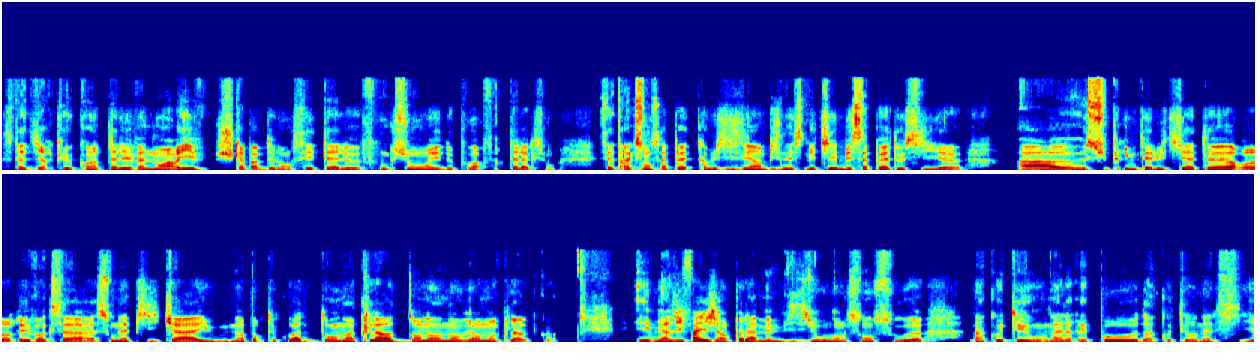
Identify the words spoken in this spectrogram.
C'est-à-dire que quand tel événement arrive, je suis capable de lancer telle fonction et de pouvoir faire telle action. Cette action, ça peut être, comme je disais, un business métier, mais ça peut être aussi euh, ah, euh, supprime tel utilisateur, euh, révoque sa, son API KAI ou n'importe quoi dans un cloud, dans un environnement cloud, quoi. Et Mergify, j'ai un peu la même vision dans le sens où euh, d'un côté on a le repo, d'un côté on a le CI,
